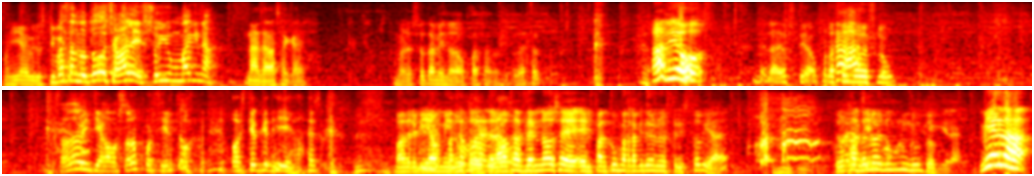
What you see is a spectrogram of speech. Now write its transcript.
Madre mía, me lo estoy pasando todo, chavales. Soy un máquina. Nada, te vas a caer. Bueno, eso también no lo pasa a nosotros, ¿eh? ¡Adiós! De la hostia, por hacerlo de flow. ¿Está dando 20 a vosotros, por cierto? Hostia, ¿qué te llevas? Madre mía, un minuto. Tenemos que hacernos eh, el parkour más rápido de nuestra historia, ¿eh? Tenemos que hacerlo en un minuto. ¡Mierda!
